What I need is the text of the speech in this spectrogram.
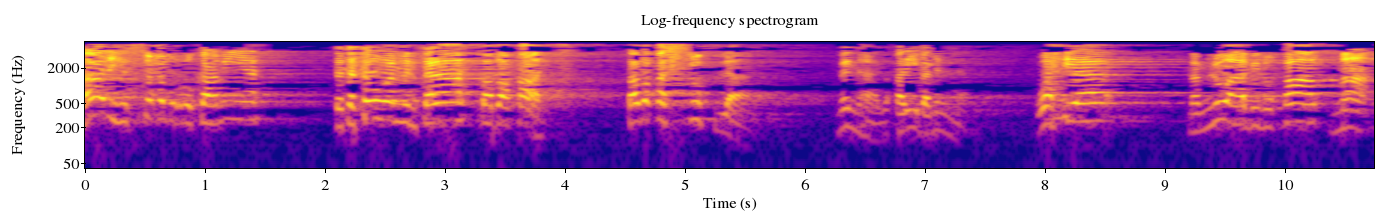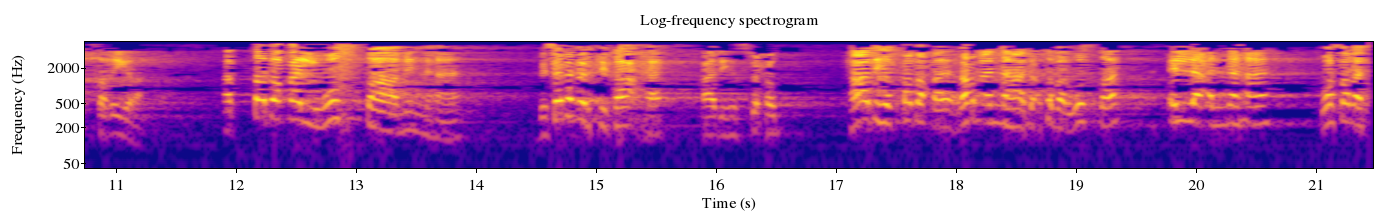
هذه السحب الركامية تتكون من ثلاث طبقات. طبقة السفلى منها القريبة منا وهي مملوءة بنقاط ماء صغيرة. الطبقة الوسطى منها بسبب ارتفاعها هذه السحب هذه الطبقة رغم أنها تعتبر وسطى إلا أنها وصلت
